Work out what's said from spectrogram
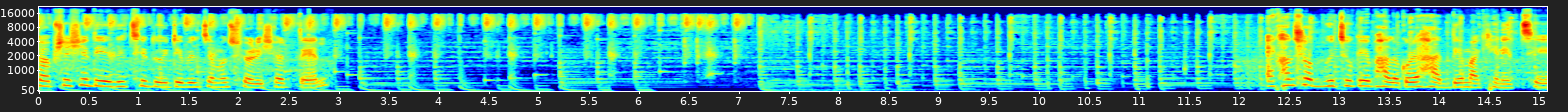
সবশেষে দিয়ে দিচ্ছি দুই টেবিল চামচ সরিষার তেল। এখন সব কিছুকে ভালো করে হাত দিয়ে মাখিয়ে নিচ্ছি।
